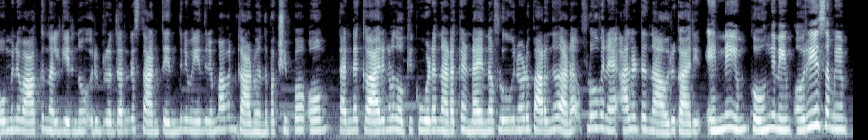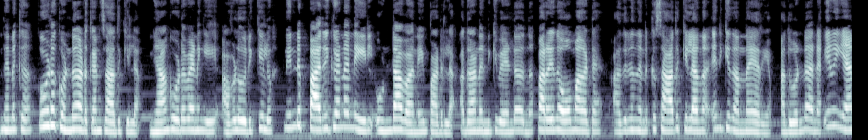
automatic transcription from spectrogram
ഓമിന് വാക്ക് നൽകിയിരുന്നു. ഒരു ബ്രദറിന്റെ സ്ഥാനത്ത് എന്തിനും ഏതിനും അവൻ കാണുമെന്ന്. പക്ഷെ ഇപ്പോ ഓം തന്റെ കാര്യങ്ങൾ നോക്കി കൂടെ നടക്കണ്ട എന്ന ഫ്ലൂവിനോട് പറഞ്ഞതാണ്. ഫ്ലൂവിനെ അലട്ടുന്ന ആ ഒരു കാര്യം. എന്നെയും കോങ്ങിനെയും ഒരേ സമയം നിനക്ക് കൂടെ കൊണ്ടു നടക്കാൻ സാധിക്കില്ല. ഞാൻ കൂടെ വേണമെങ്കിൽ അവൾ ഒരിക്കലും നിന്റെ പരിഗണനയിൽ ഉണ്ടാവാനേ പാടില്ല. അതാണ് എനിക്ക് വേണ്ടതെന്ന് പറയുന്ന ഓമാകട്ടെ അതിന് നിനക്ക് സാധിക്കില്ല എന്ന് എനിക്ക് നന്നായി അറിയാം. അതുകൊണ്ട് തന്നെ ഇനി ഞാൻ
